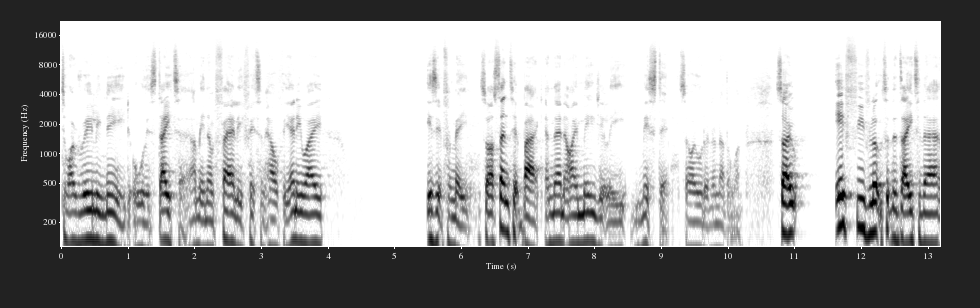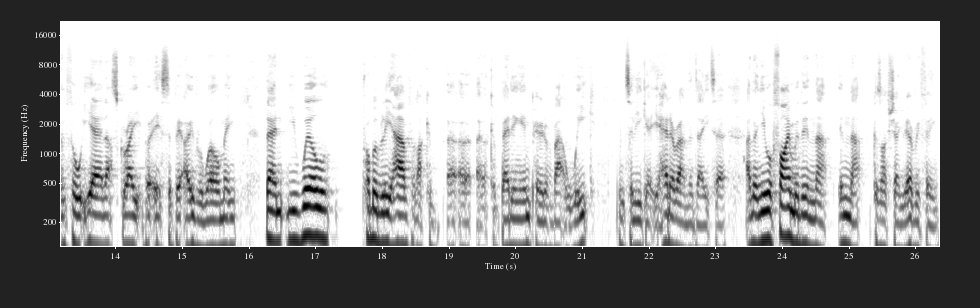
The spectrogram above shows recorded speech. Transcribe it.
do I really need all this data? I mean I'm fairly fit and healthy anyway is it for me? So I sent it back and then I immediately missed it. So I ordered another one. So if you've looked at the data there and thought, yeah, that's great, but it's a bit overwhelming, then you will probably have like a, a, a, like a bedding in period of about a week until you get your head around the data. And then you will find within that, in that, because I've shown you everything,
